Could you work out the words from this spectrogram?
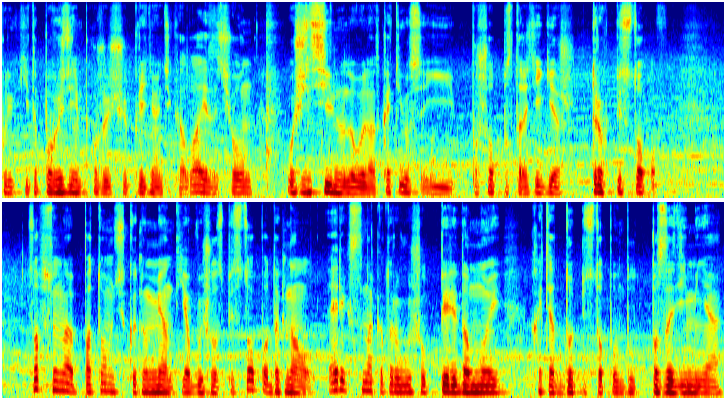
были какие-то повреждения, похоже, еще переднего антикола, из-за чего он очень сильно довольно откатился и пошел по стратегии аж трех пидстопов. Собственно, потом в какой-то момент я вышел с пидстопа, догнал Эриксона, который вышел передо мной, хотя до пидстопа он был позади меня.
